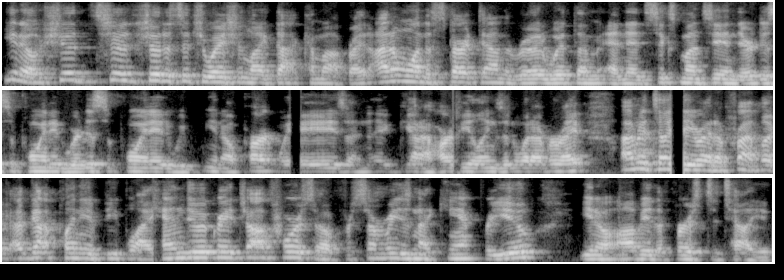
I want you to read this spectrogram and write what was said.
you know, should should should a situation like that come up, right? I don't want to start down the road with them and then six months in they're disappointed, we're disappointed, we you know part ways and kind of hard feelings and whatever, right? I'm going to tell you right up front. Look, I've got plenty of people I can do a great job for, so if for some reason I can't for you, you know, I'll be the first to tell you.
